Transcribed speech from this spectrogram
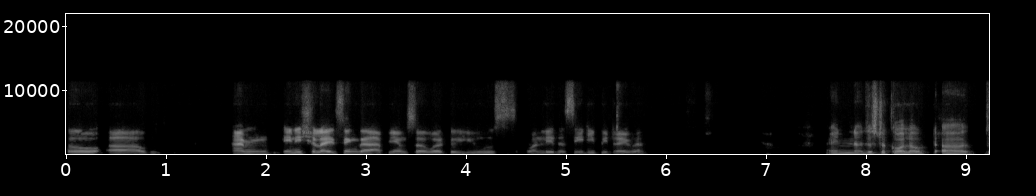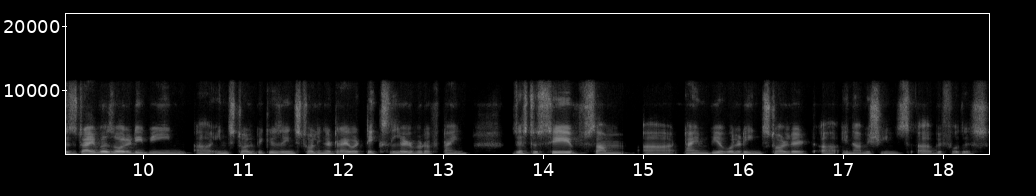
So um, I'm initializing the Appium server to use only the CDP driver. And uh, just a call out, uh, this driver has already been uh, installed because installing a driver takes a little bit of time. Just to save some uh, time, we have already installed it uh, in our machines uh, before this.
